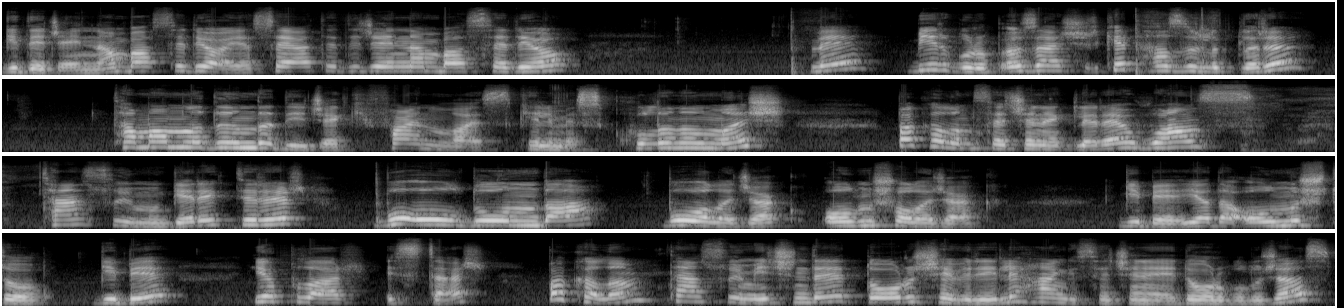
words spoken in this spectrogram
gideceğinden bahsediyor. Ay'a seyahat edeceğinden bahsediyor. Ve bir grup özel şirket hazırlıkları tamamladığında diyecek. Finalize kelimesi kullanılmış. Bakalım seçeneklere. Once tense uyumu gerektirir. Bu olduğunda bu olacak, olmuş olacak gibi ya da olmuştu gibi yapılar ister. Bakalım tense uyumu içinde doğru çeviriyle hangi seçeneği doğru bulacağız?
